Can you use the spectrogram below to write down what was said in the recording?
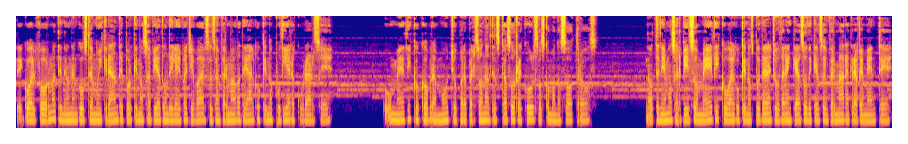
De igual forma tenía una angustia muy grande porque no sabía dónde la iba a llevar si se enfermaba de algo que no pudiera curarse. Un médico cobra mucho para personas de escasos recursos como nosotros. No teníamos servicio médico o algo que nos pudiera ayudar en caso de que se enfermara gravemente.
